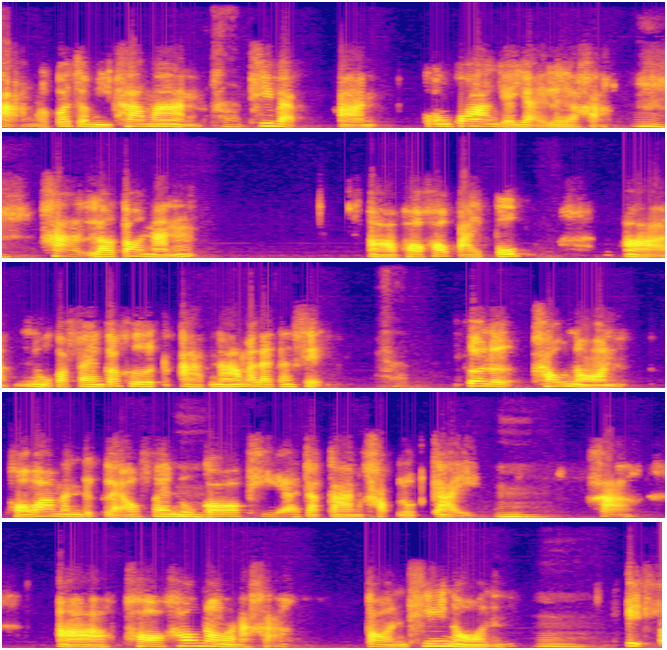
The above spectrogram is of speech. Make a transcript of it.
ต่างแล้วก็จะมีผ้าม่านครับที่แบบอ่ากว้างๆใหญ่ ๆ เลยอะค่ะอืมค่ะ แล้วตอนนั้น อ่า พอเข้าไปปุ๊บ อ่า หนูกับแฟนก็คืออาบน้ำอะไรกันเสร็จครับก็เลยเข้านอน เพราะว่ามันดึกแล้ว แฟนหนูอืมก็เพลียจากการขับรถไกลอืมค่ะ อ่า พอเข้านอนนะคะ ตอนที่นอนอืมปิดไฟ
